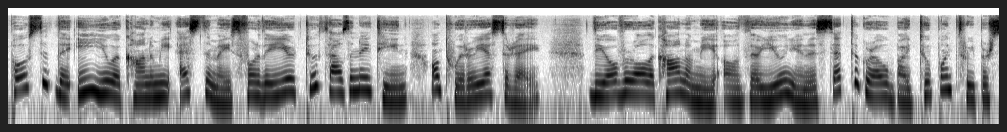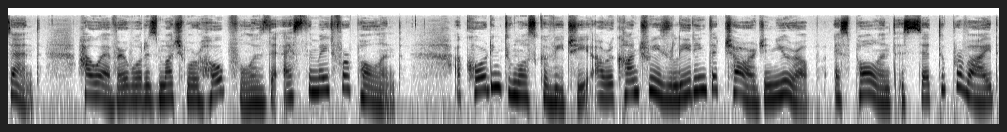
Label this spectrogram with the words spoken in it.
posted the EU economy estimates for the year 2018 on Twitter yesterday. The overall economy of the Union is set to grow by 2.3%. However, what is much more hopeful is the estimate for Poland. According to Moscovici, our country is leading the charge in Europe, as Poland is set to provide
